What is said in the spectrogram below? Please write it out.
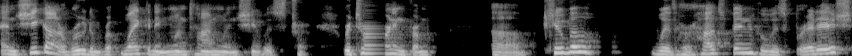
And she got a rude awakening one time when she was returning from uh, Cuba with her husband, who was British.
